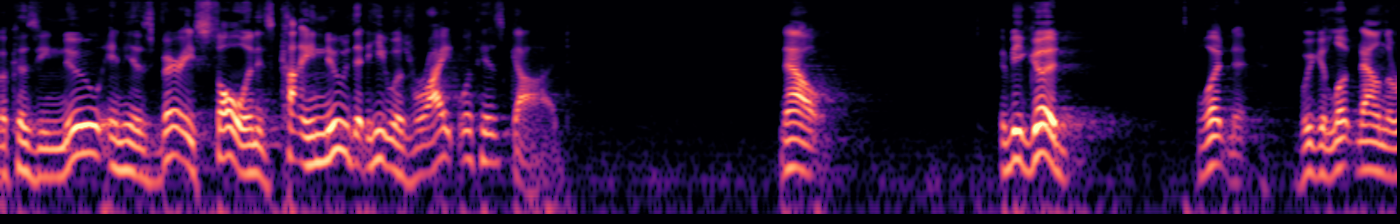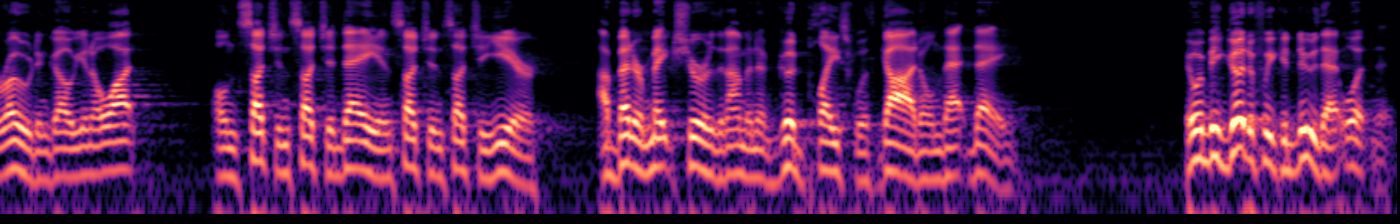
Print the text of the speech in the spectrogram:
because he knew in his very soul, in his, he knew that he was right with his God. Now, it'd be good, wouldn't it, if we could look down the road and go, you know what, on such and such a day and such and such a year, I better make sure that I'm in a good place with God on that day. It would be good if we could do that, wouldn't it?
